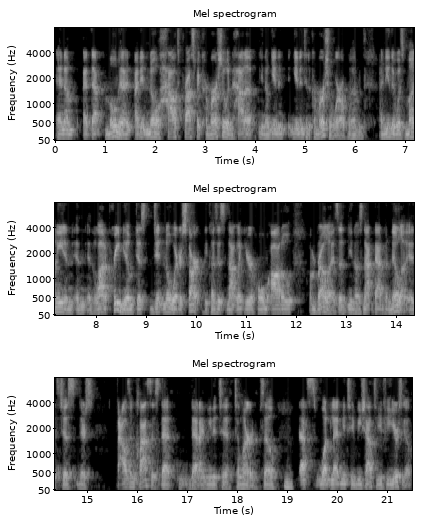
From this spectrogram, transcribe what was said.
And um, at that moment, I, I, didn't know how to prospect commercial and how to, you know, get in, get into the commercial world. Um, I knew there was money and, and, and, a lot of premium, just didn't know where to start because it's not like your home auto umbrella. It's a, you know, it's not that vanilla. It's just, there's thousand classes that, that I needed to, to learn. So mm. that's what led me to reach out to you a few years ago.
